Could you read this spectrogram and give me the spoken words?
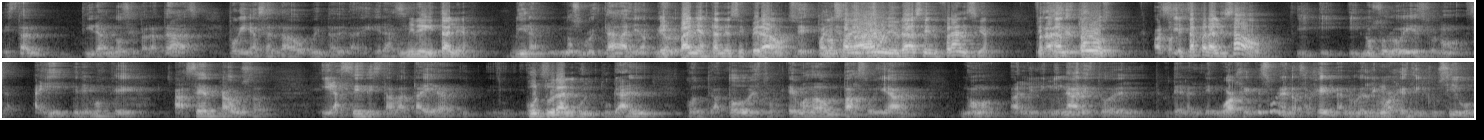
están tirándose para atrás, porque ya se han dado cuenta de la desgracia. Miren Italia. Mira, no solo Italia. mira, España están desesperados. España no saben cómo librarse en Francia. Francia están está- todos. así está es. paralizado. Y, y- y no solo eso, ¿no? O sea, ahí tenemos que hacer causa y hacer esta batalla Cultural. cultural contra todo esto. Hemos dado un paso ya, ¿no? Al eliminar esto del, del lenguaje, que es una de las agendas, ¿no? Del lenguaje este inclusivo.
